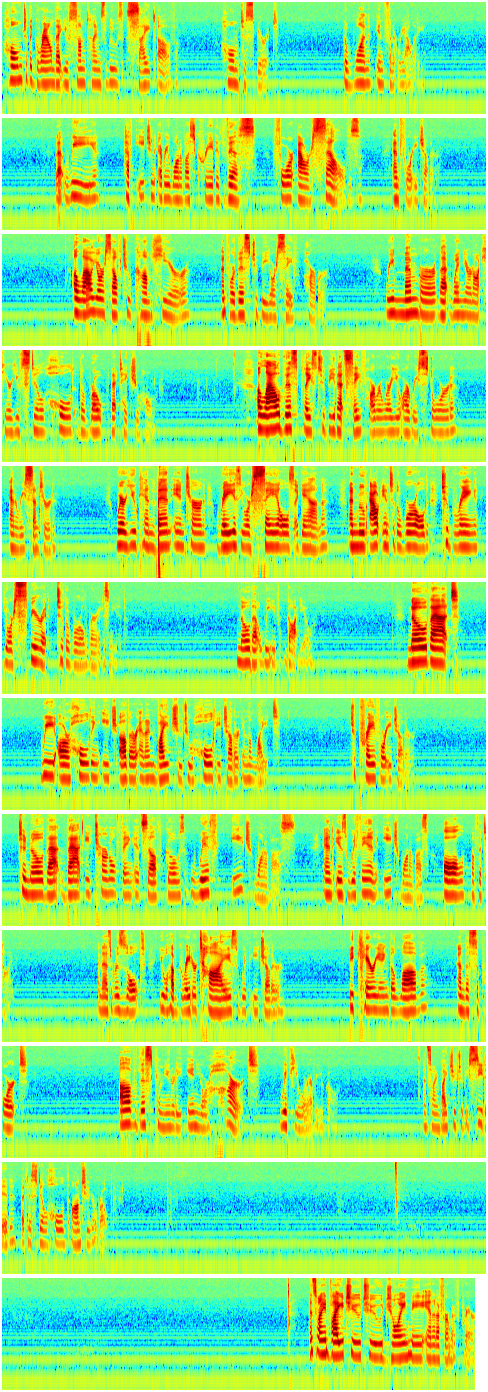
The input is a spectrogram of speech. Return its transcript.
home to the ground that you sometimes lose sight of, home to spirit, the one infinite reality. That we have each and every one of us created this for ourselves and for each other. Allow yourself to come here and for this to be your safe harbor. Remember that when you're not here, you still hold the rope that takes you home. Allow this place to be that safe harbor where you are restored and recentered where you can then in turn raise your sails again and move out into the world to bring your spirit to the world where it is needed. Know that we've got you. Know that we are holding each other and invite you to hold each other in the light. To pray for each other, to know that that eternal thing itself goes with each one of us and is within each one of us all of the time. And as a result, you will have greater ties with each other. Be carrying the love and the support of this community in your heart with you wherever you go. And so I invite you to be seated, but to still hold onto your rope. And so I invite you to join me in an affirmative prayer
